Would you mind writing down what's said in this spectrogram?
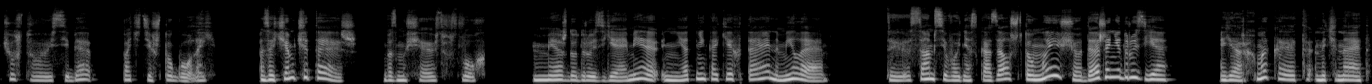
Чувствую себя почти что голой. «Зачем читаешь?» — возмущаюсь вслух. «Между друзьями нет никаких тайн, милая. Ты сам сегодня сказал, что мы еще даже не друзья. Яр хмыкает, начинает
